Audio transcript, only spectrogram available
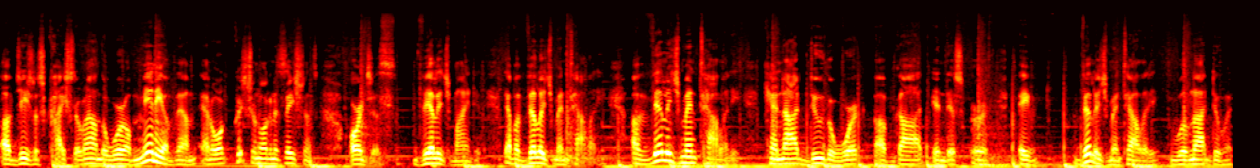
of Jesus Christ around the world, many of them, and all Christian organizations, are just village minded. They have a village mentality. A village mentality cannot do the work of God in this earth. A village mentality will not do it.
